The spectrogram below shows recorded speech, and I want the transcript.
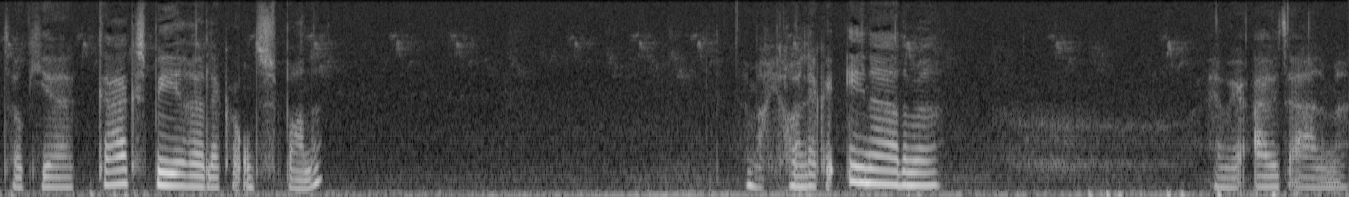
Dat ook je kaakspieren lekker ontspannen. Dan mag je gewoon lekker inademen en weer uitademen.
